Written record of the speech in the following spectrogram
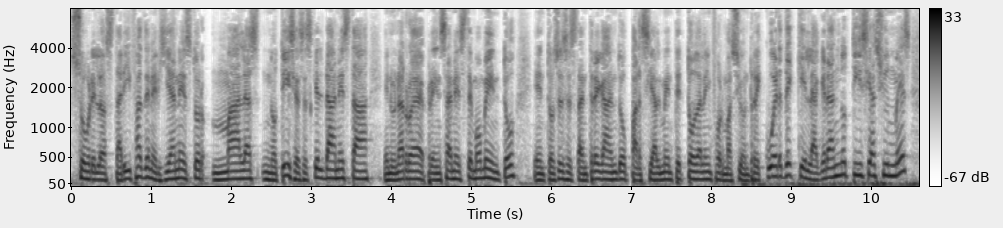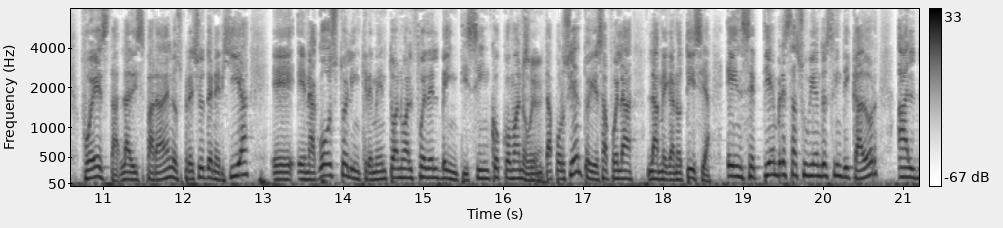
sobre las tarifas de energía, Néstor, malas noticias. Es que el DAN está en una rueda de prensa en este momento, entonces está entregando parcialmente toda la información. Recuerde que la gran noticia hace un mes fue esta, la disparada en los precios de energía. Eh, en agosto el incremento anual fue del 25,90% y esa fue la, la mega noticia. En septiembre está subiendo este indicador al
